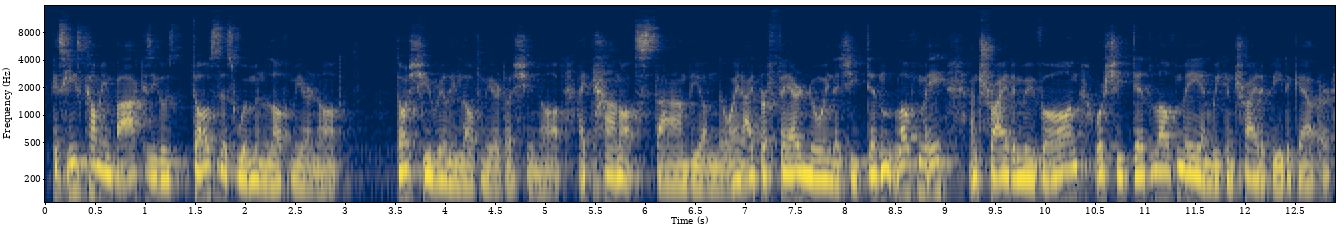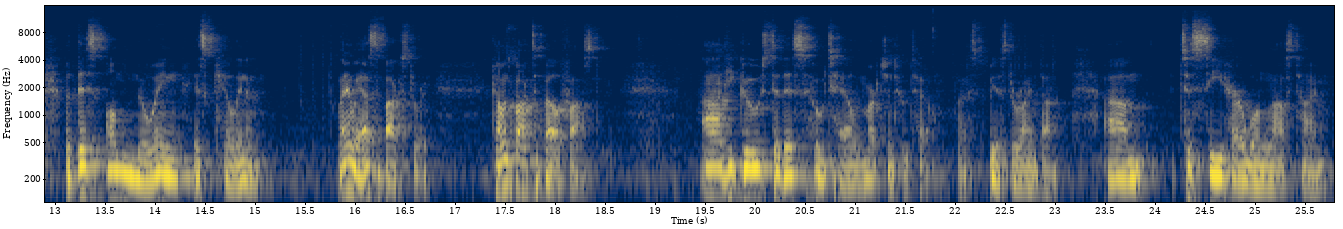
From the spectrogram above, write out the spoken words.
Because he's coming back because he goes, Does this woman love me or not? Does she really love me or does she not? I cannot stand the unknowing. I prefer knowing that she didn't love me and try to move on, or she did love me and we can try to be together. But this unknowing is killing him. Anyway, that's the backstory. Comes back to Belfast and he goes to this hotel, the Merchant Hotel, that's based around that, um, to see her one last time.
